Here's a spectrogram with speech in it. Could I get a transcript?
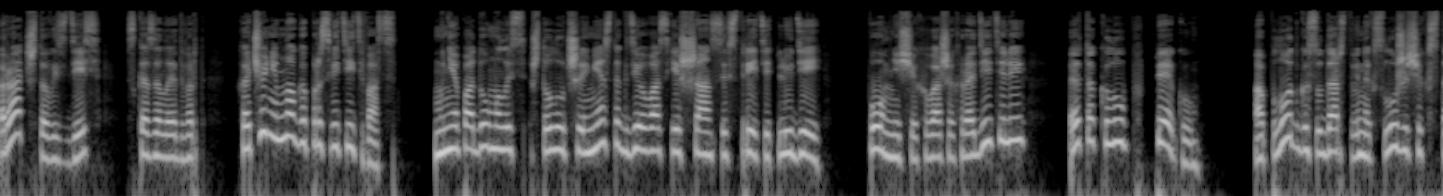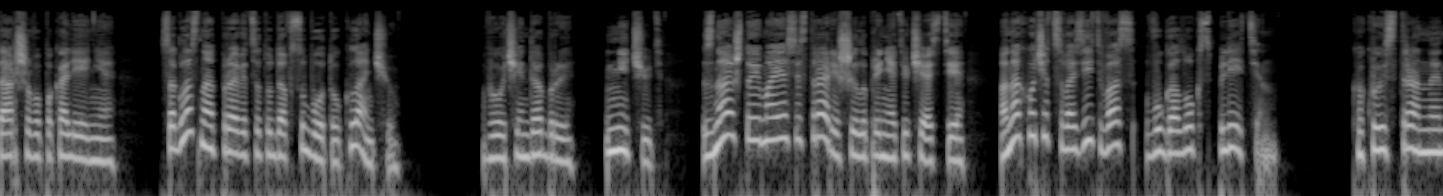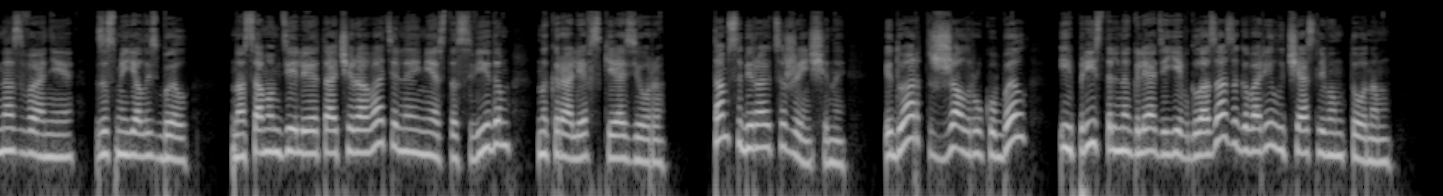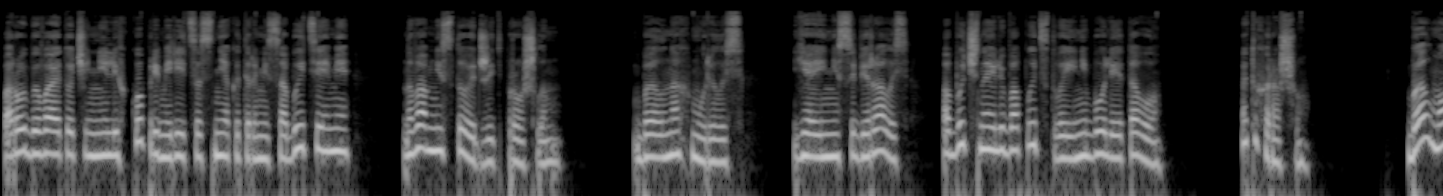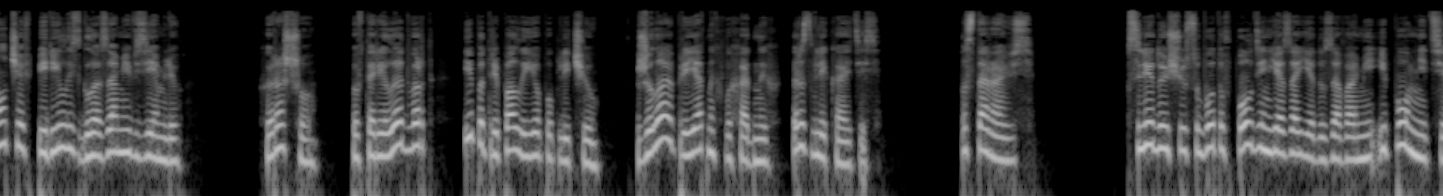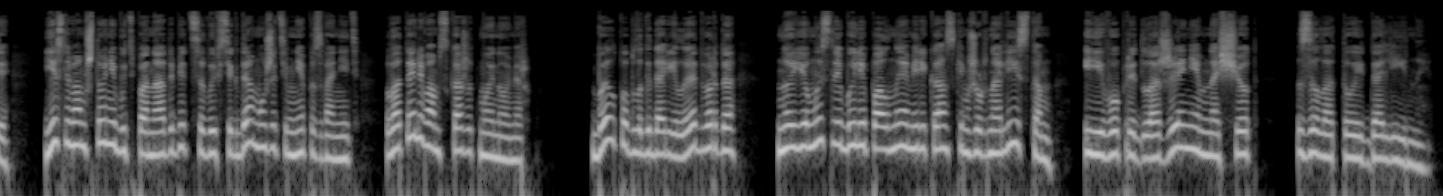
«Рад, что вы здесь», — сказал Эдвард. «Хочу немного просветить вас. Мне подумалось, что лучшее место, где у вас есть шансы встретить людей, помнящих ваших родителей, это клуб «Пегу», оплот государственных служащих старшего поколения. Согласна отправиться туда в субботу, к ланчу?» «Вы очень добры». «Ничуть. Знаю, что и моя сестра решила принять участие. Она хочет свозить вас в уголок сплетен». «Какое странное название», — засмеялась Белл. «На самом деле это очаровательное место с видом на Королевские озера. Там собираются женщины». Эдуард сжал руку Белл и, пристально глядя ей в глаза, заговорил участливым тоном. «Порой бывает очень нелегко примириться с некоторыми событиями, но вам не стоит жить прошлым». Белл нахмурилась. «Я и не собиралась. Обычное любопытство и не более того». «Это хорошо». Белл молча вперилась глазами в землю. «Хорошо», — повторил Эдвард и потрепал ее по плечу. Желаю приятных выходных. Развлекайтесь. Постараюсь. В следующую субботу в полдень я заеду за вами. И помните, если вам что-нибудь понадобится, вы всегда можете мне позвонить. В отеле вам скажут мой номер». Белл поблагодарил Эдварда, но ее мысли были полны американским журналистом и его предложением насчет «Золотой долины».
